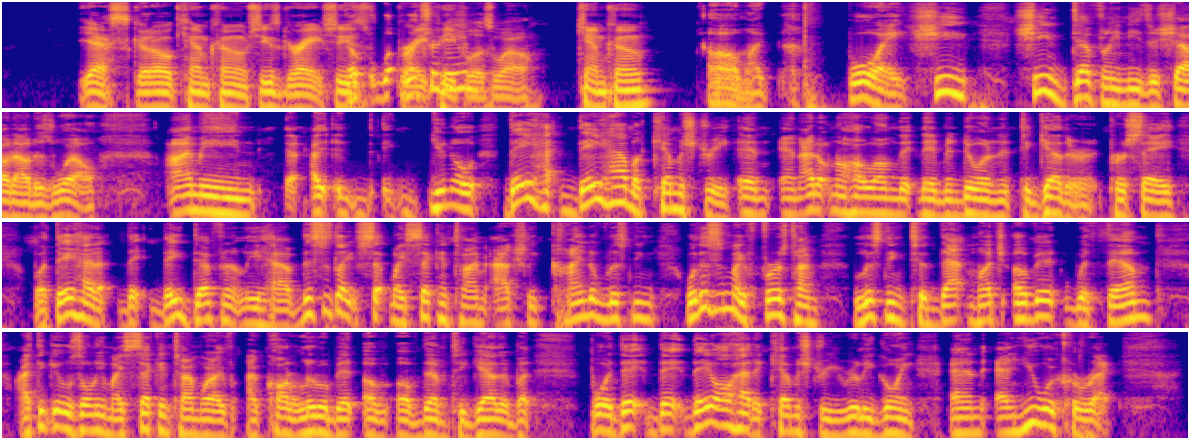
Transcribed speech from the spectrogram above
Yes, good old Kim Coon. She's great. She's great people name? as well. Kim Coon. Oh my boy, she she definitely needs a shout out as well. I mean, I, you know, they ha- they have a chemistry, and and I don't know how long they, they've been doing it together per se, but they had they they definitely have. This is like set my second time actually kind of listening. Well, this is my first time listening to that much of it with them. I think it was only my second time where I've I've caught a little bit of of them together, but boy, they they they all had a chemistry really going, and and you were correct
